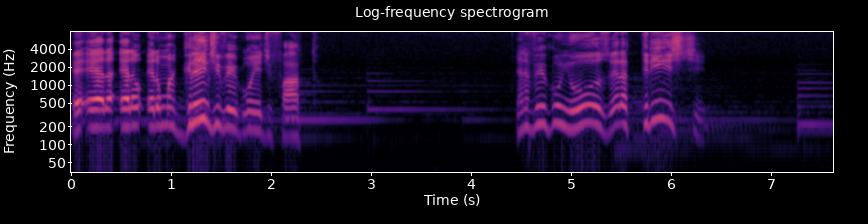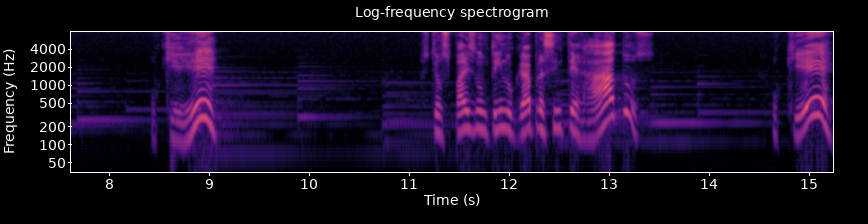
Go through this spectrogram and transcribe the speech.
era, era, era uma grande vergonha de fato. Era vergonhoso, era triste. O quê? Os teus pais não têm lugar para ser enterrados? O quê?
